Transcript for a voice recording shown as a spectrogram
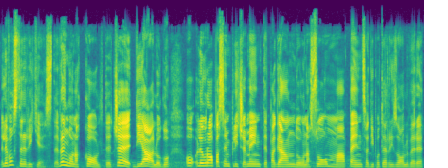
le vostre richieste vengono accolte, c'è dialogo o l'Europa semplicemente pagando una somma pensa di poter risolvere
